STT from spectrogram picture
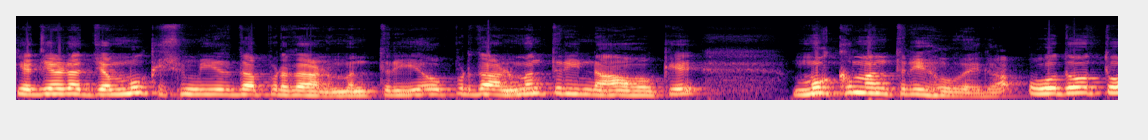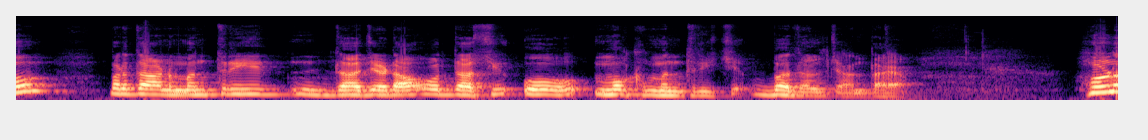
ਕਿ ਜਿਹੜਾ ਜੰਮੂ ਕਸ਼ਮੀਰ ਦਾ ਪ੍ਰਧਾਨ ਮੰਤਰੀ ਹੈ, ਉਹ ਪ੍ਰਧਾਨ ਮੰਤਰੀ ਨਾ ਹੋ ਕੇ ਮੁੱਖ ਮੰਤਰੀ ਹੋਵੇਗਾ। ਉਦੋਂ ਤੋਂ ਪ੍ਰਧਾਨ ਮੰਤਰੀ ਦਾ ਜਿਹੜਾ ਅਹੁਦਾ ਸੀ, ਉਹ ਮੁੱਖ ਮੰਤਰੀ 'ਚ ਬਦਲ ਜਾਂਦਾ ਹੈ। ਹੁਣ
